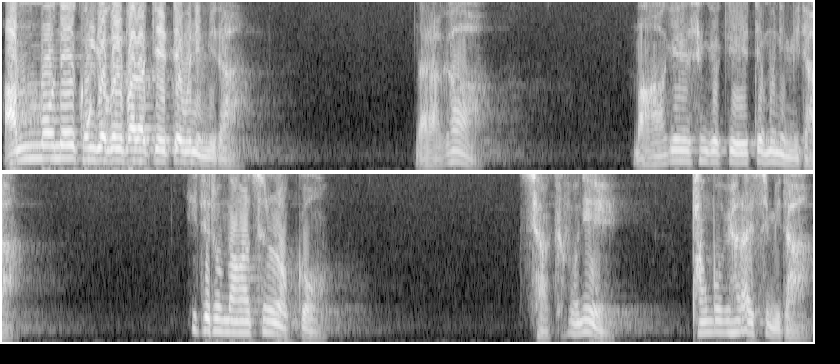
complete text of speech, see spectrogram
암몬의 공격을 받았기 때문입니다. 나라가 망하게 생겼기 때문입니다. 이대로 망할 수는 없고 생각해보니 방법이 하나 있습니다.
